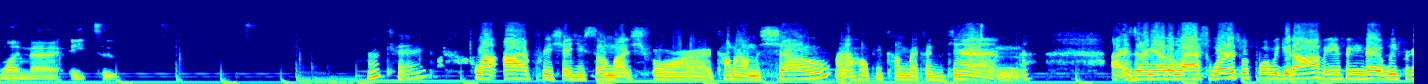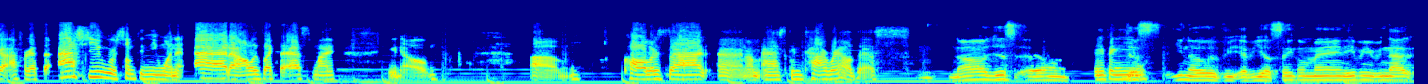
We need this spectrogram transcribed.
1982. Okay. Well, I appreciate you so much for coming on the show, and I hope you come back again. Uh, is there any other last words before we get off? Anything that we forgot I forgot to ask you, or something you want to add? I always like to ask my, you know, um, callers that, and I'm asking Tyrelle this. No, just um, Anything you? just you know, if you if you're a single man, even if you're not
